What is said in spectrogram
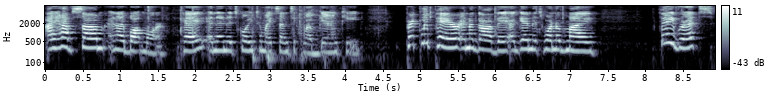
I have some and I bought more, okay? And then it's going to my Scentsy Club, guaranteed. Prickly Pear and Agave. Again, it's one of my favorites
